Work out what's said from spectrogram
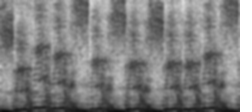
Yes, yes, yes, yes,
